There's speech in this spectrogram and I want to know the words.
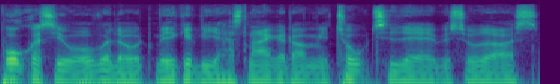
progressiv overload, hvilket vi har snakket om i to tidligere episoder også.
